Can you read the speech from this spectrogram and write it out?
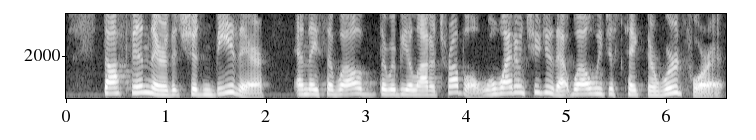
stuff in there that shouldn't be there? And they said, well, there would be a lot of trouble. Well, why don't you do that? Well, we just take their word for it.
